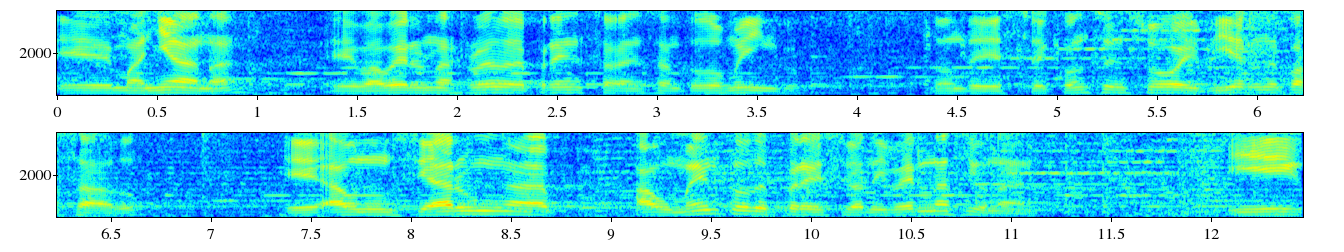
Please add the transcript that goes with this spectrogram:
eh, mañana eh, va a haber una rueda de prensa en Santo Domingo, donde se consensuó el viernes pasado eh, anunciar un ah, aumento de precio a nivel nacional y,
